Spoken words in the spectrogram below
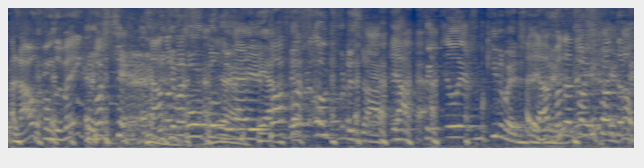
Nou, van de week was... Ja, dat de was, Ja. dat was een auto van de zaak. Ja. Vind ik heel erg mijn kilometers ja, maar dat was, van de,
